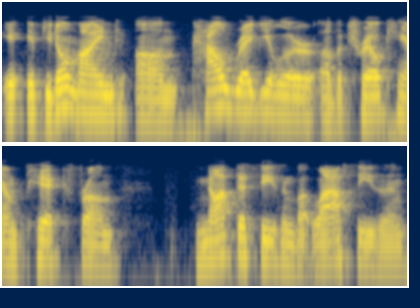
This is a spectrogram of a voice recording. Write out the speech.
If you don't mind, um, how regular of a trail cam pick from not this season, but last season.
